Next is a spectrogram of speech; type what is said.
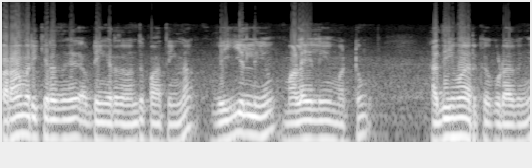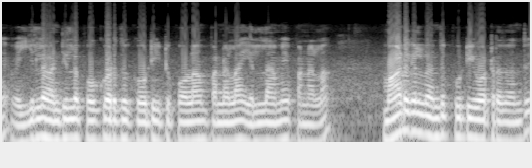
பராமரிக்கிறது அப்படிங்கிறது வந்து பார்த்திங்கன்னா வெயில்லையும் மழையிலையும் மட்டும் அதிகமாக இருக்கக்கூடாதுங்க. வெயிலில் வண்டியில் போக்குவரத்துக்கு ஓட்டிகிட்டு போகலாம் பண்ணலாம் எல்லாமே பண்ணலாம். மாடுகள் வந்து பூட்டி ஓட்டுறது வந்து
